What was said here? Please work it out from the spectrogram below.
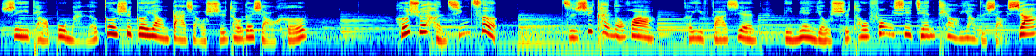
是一条布满了各式各样大小石头的小河，河水很清澈。仔细看的话，可以发现里面有石头缝隙间跳跃的小虾，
